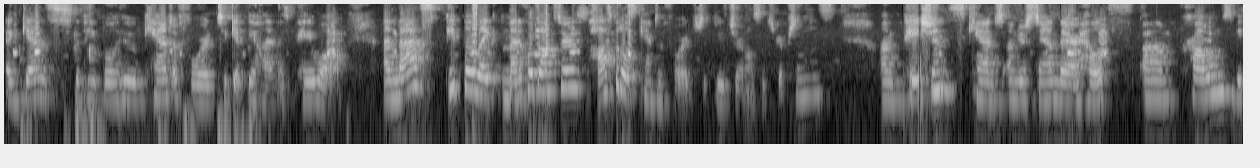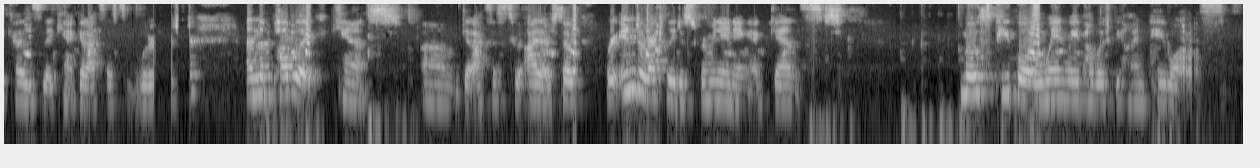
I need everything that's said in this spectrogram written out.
against the people who can't afford to get behind this paywall. And that's people like medical doctors, hospitals can't afford these journal subscriptions. Um, patients can't understand their health um, problems because they can't get access to the literature. And the public can't um, get access to it either. So we're indirectly discriminating against most people when we publish behind paywalls.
